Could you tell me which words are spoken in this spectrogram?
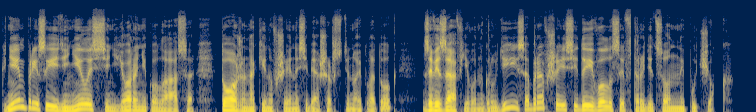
к ним присоединилась сеньора Николаса, тоже накинувшая на себя шерстяной платок, завязав его на груди и собравшая седые волосы в традиционный пучок.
